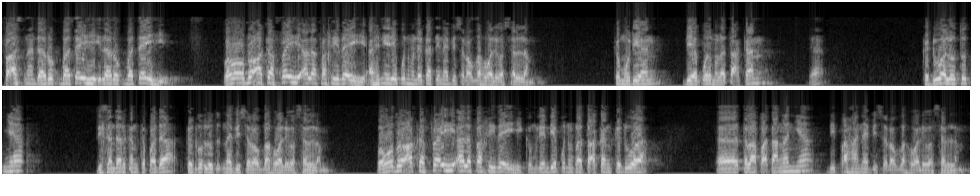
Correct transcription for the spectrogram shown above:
fa asnada rukbatayhi ila rukbatayhi wa wada'a kaffayhi ala fakhidayhi akhirnya dia pun mendekati Nabi sallallahu alaihi wasallam kemudian dia pun meletakkan ya kedua lututnya disandarkan kepada kedua lutut Nabi sallallahu alaihi wasallam ala kemudian dia pun meletakkan kedua uh, telapak tangannya di paha Nabi sallallahu alaihi wasallam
